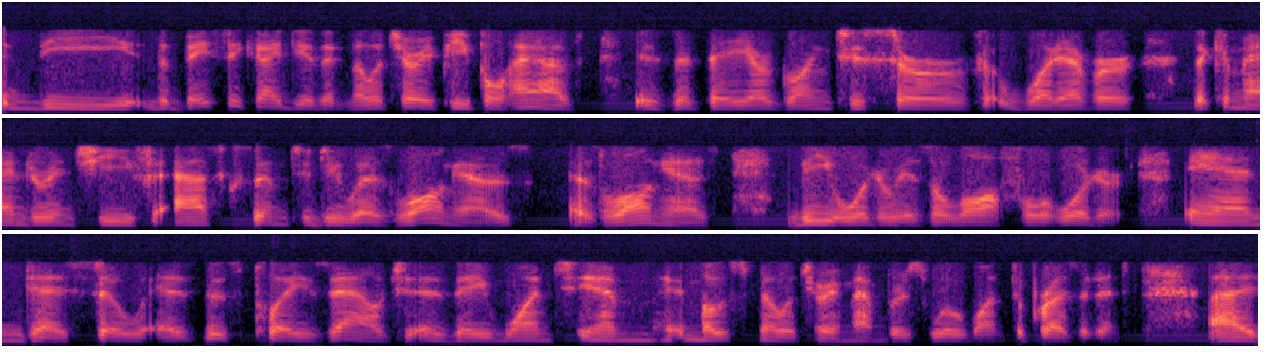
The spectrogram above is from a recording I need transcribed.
the the basic idea that military people have is that they are going to serve whatever the commander in chief asks them to do as long as as long as the order is a lawful order. And uh, so as this plays out, uh, they want him, most military members will want the president uh,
